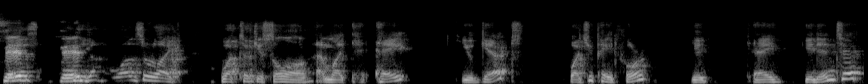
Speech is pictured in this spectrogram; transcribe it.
Sid, got the ones who are like, "What took you so long?" I'm like, "Hey, you get what you paid for. You, hey, you didn't tip,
